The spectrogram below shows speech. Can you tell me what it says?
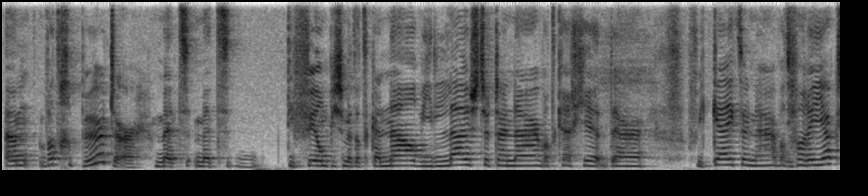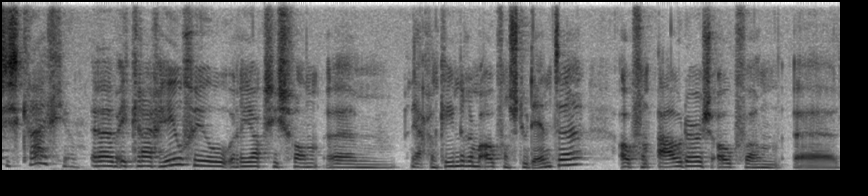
Um, wat gebeurt er met, met die filmpjes, met dat kanaal? Wie luistert daarnaar? Wat krijg je daar? Of wie kijkt ernaar? Wat voor reacties krijg je? Um, ik krijg heel veel reacties van, um, ja, van kinderen, maar ook van studenten. Ook van ouders, ook van uh, uh,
